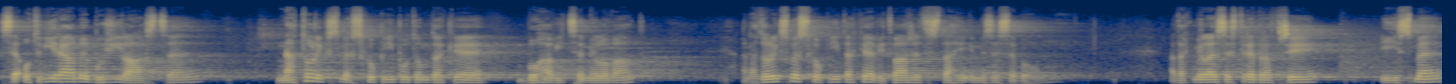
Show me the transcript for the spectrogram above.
se otvíráme boží lásce, natolik jsme schopni potom také Boha více milovat a natolik jsme schopni také vytvářet vztahy i mezi sebou. Tak, milé sestry, bratři, jsme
